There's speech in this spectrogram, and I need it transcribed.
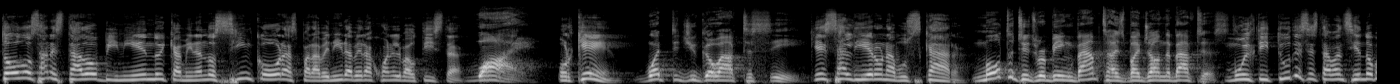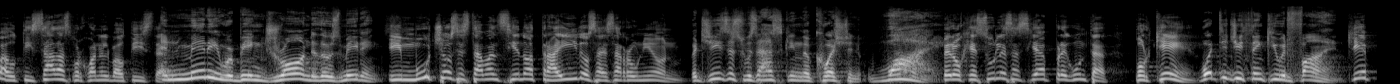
todos han estado viniendo y caminando cinco horas para venir a ver a Juan el Bautista. Why? ¿Por qué? What did you go out to see? ¿Qué salieron a buscar? Multitudes were being baptized by John the Baptist, Multitudes estaban siendo bautizadas por Juan el Bautista. and many were being drawn to those meetings. Y muchos estaban siendo atraídos a esa reunión. But Jesus was asking the question, Why? Pero Jesús les hacía pregunta, ¿por qué? What did you think you would find? ¿Qué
